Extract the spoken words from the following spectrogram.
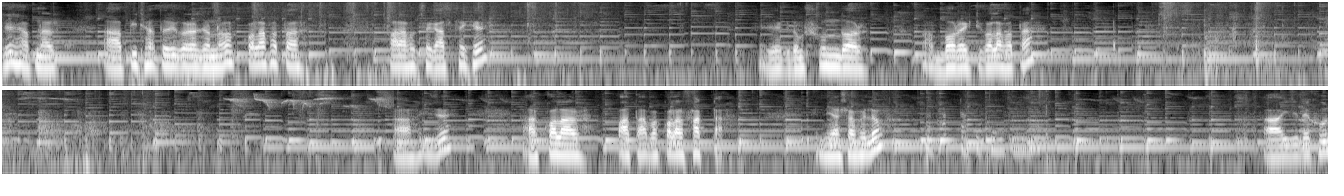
যে আপনার পিঠা তৈরি করার জন্য কলা পাতা পাড়া হচ্ছে গাছ থেকে। যে একদম সুন্দর বড় একটি কলা পাতা। এই যে কলার পাতা বা কলার ফাটটা নিয়ে আসা হলো। ফাটটা এই যে দেখুন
